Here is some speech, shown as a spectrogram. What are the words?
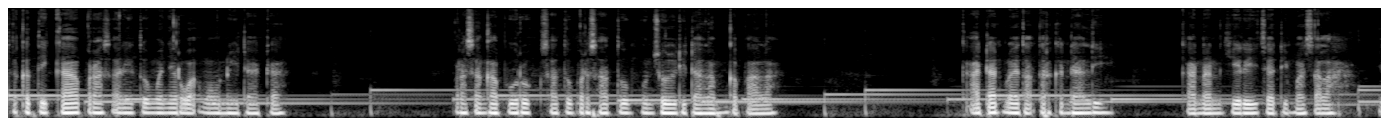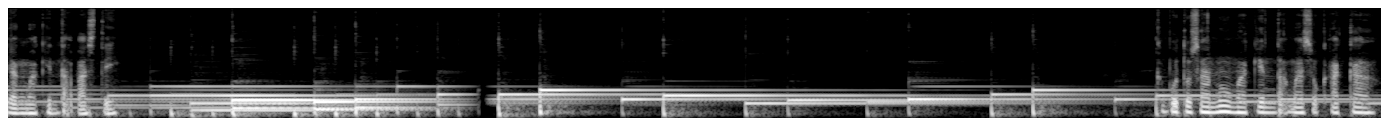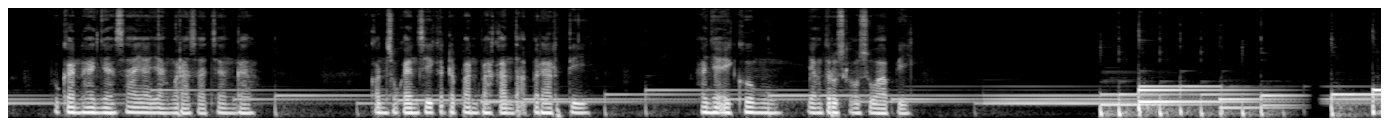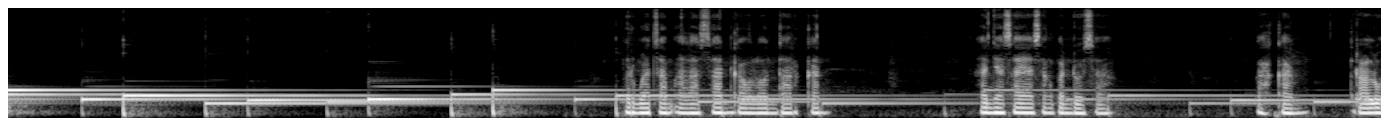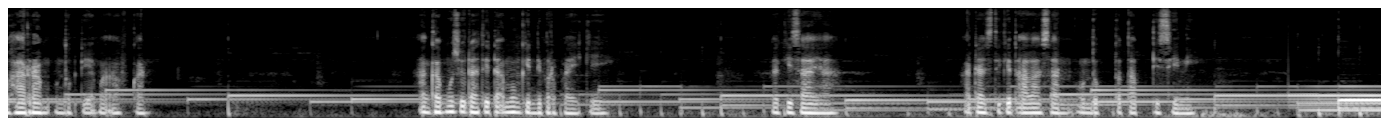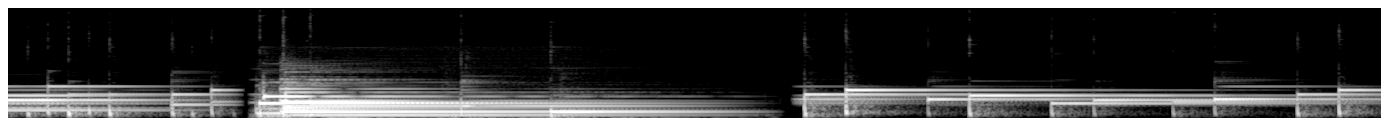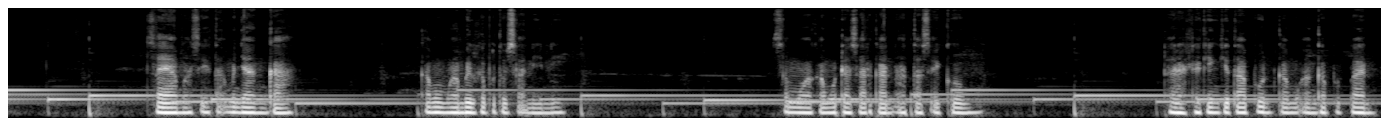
Seketika perasaan itu menyeruak memenuhi dada. Prasangka buruk satu persatu muncul di dalam kepala. Keadaan mulai tak terkendali, kanan kiri jadi masalah yang makin tak pasti. Keputusanmu makin tak masuk akal. Bukan hanya saya yang merasa janggal. Konsekuensi ke depan bahkan tak berarti. Hanya egomu yang terus kau suapi. Bermacam alasan kau lontarkan. Hanya saya sang pendosa. Bahkan terlalu haram untuk dia maafkan anggapmu sudah tidak mungkin diperbaiki. Bagi saya, ada sedikit alasan untuk tetap di sini. Saya masih tak menyangka kamu mengambil keputusan ini. Semua kamu dasarkan atas egomu. Darah daging kita pun kamu anggap beban.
